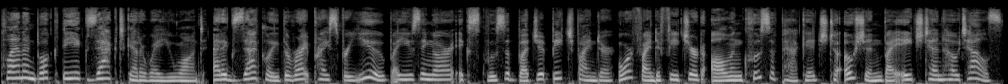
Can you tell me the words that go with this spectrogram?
Plan and book the exact getaway you want at exactly the right price for you by using our exclusive budget beach finder or find a featured all-inclusive package to Ocean by H10 Hotels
